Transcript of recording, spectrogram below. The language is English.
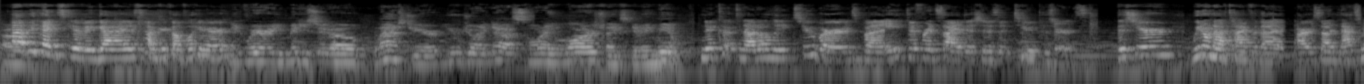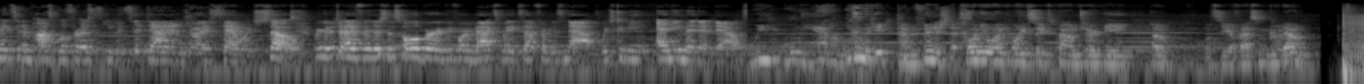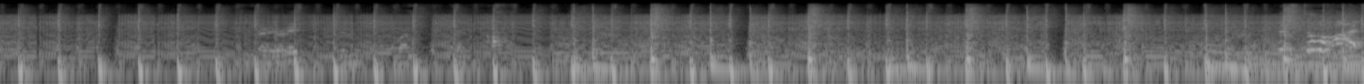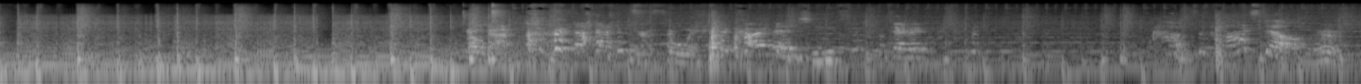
Uh, Happy Thanksgiving, guys. Hungry couple here. Nick Wehry, Miki Sudo. Last year, you joined us for a large Thanksgiving meal. Nick cooked not only two birds, but eight different side dishes and two desserts. This year, we don't have time for that. Our son Max makes it impossible for us to even sit down and enjoy a sandwich. So, we're gonna try to finish this whole bird before Max wakes up from his nap, which could be any minute now. We only have a limited time to finish this. 21.6 pound turkey. Oh, let's see how fast we can go down. Ready? Two, one, okay. It's so hot. Oh god. You're throwing. Carnage. Okay. Ow, this is hot still. Yeah.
